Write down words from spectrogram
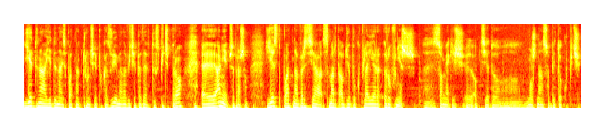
Jedna, jedyna jest płatna, którą Cię pokazuję, mianowicie PDF to Speech Pro. E, A nie, przepraszam. Jest płatna wersja Smart Audiobook Player również. Są jakieś opcje do... można sobie to kupić.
